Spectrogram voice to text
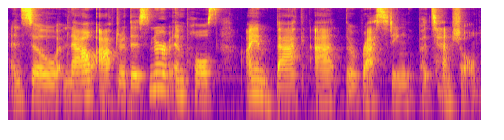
And so now after this nerve impulse, I am back at the resting potential.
